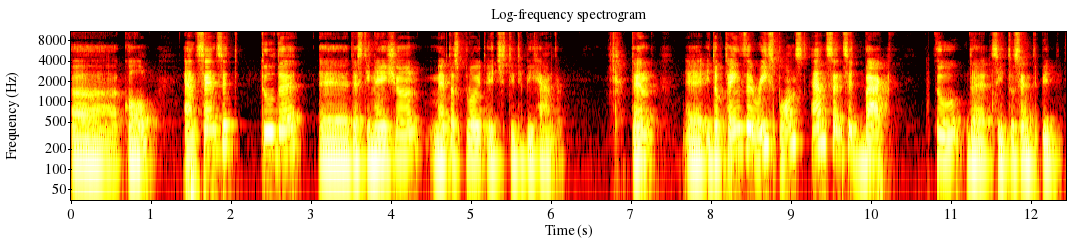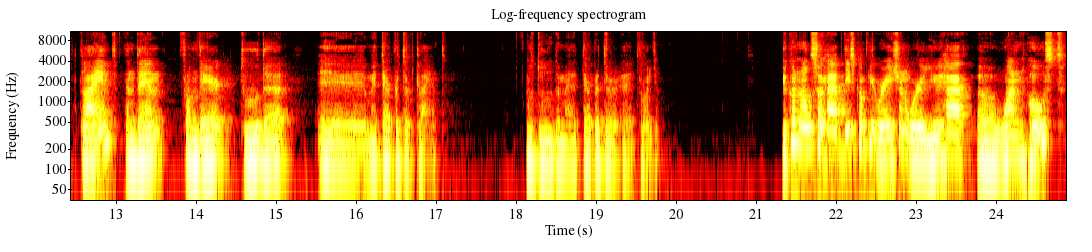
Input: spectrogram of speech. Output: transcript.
uh, call and sends it to the uh, destination Metasploit HTTP handler. Then uh, it obtains the response and sends it back to the C2 Centipede client, and then from there to the uh, client, to the Meterpreter uh, Trojan. You can also have this configuration where you have uh, one host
